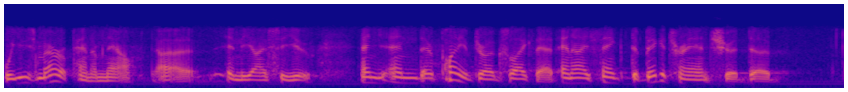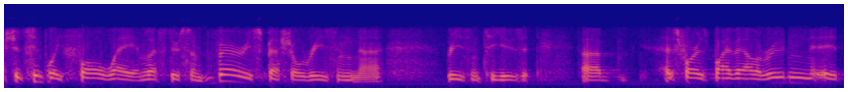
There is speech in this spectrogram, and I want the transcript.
we use meropenem now uh, in the ICU, and and there are plenty of drugs like that. And I think dabigatran should uh, should simply fall away unless there's some very special reason uh, reason to use it. Uh, as far as bivalirudin, it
